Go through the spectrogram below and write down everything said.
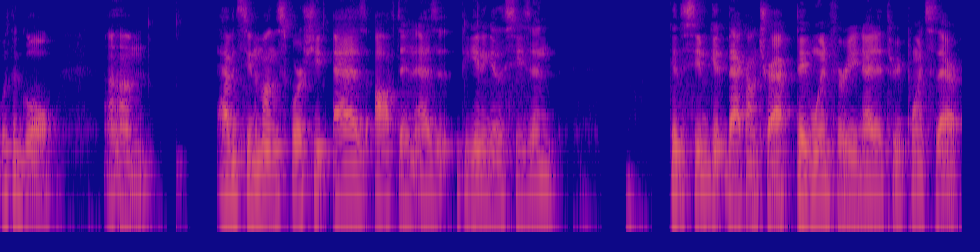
with a goal. Um, haven't seen him on the score sheet as often as the beginning of the season. Good to see him get back on track. Big win for United, three points there.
